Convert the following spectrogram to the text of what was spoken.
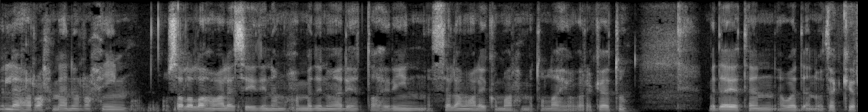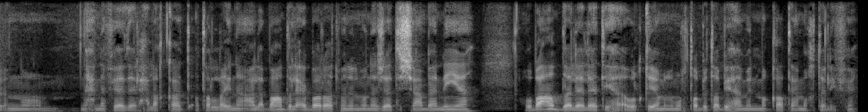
بسم الله الرحمن الرحيم وصلى الله على سيدنا محمد وآله الطاهرين السلام عليكم ورحمة الله وبركاته بداية أود أن أذكر أنه نحن في هذه الحلقات أطلينا على بعض العبارات من المناجاة الشعبانية وبعض دلالاتها أو القيم المرتبطة بها من مقاطع مختلفة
